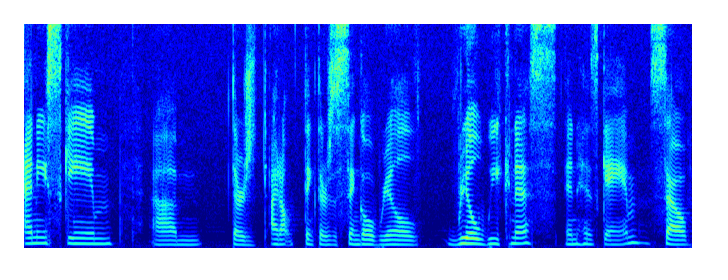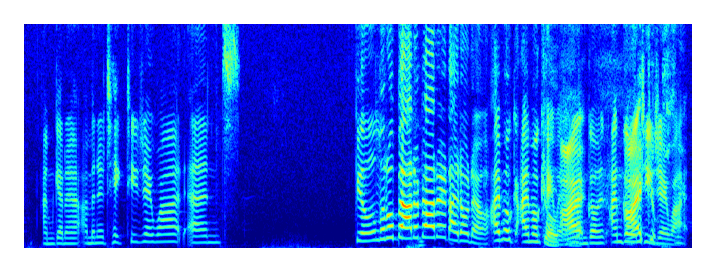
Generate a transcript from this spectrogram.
any scheme. Um, there's, I don't think there's a single real, real weakness in his game. So I'm gonna, I'm gonna take TJ Watt and feel a little bad about it. I don't know. I'm okay. I'm okay with it. I'm going. I'm going I TJ complete- Watt.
